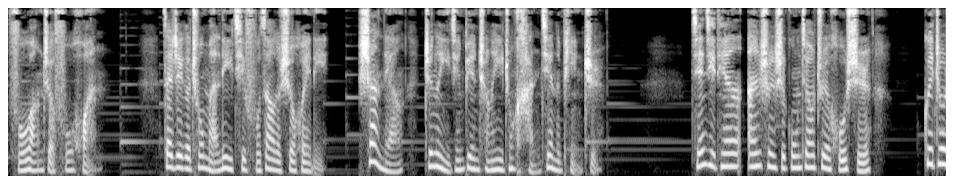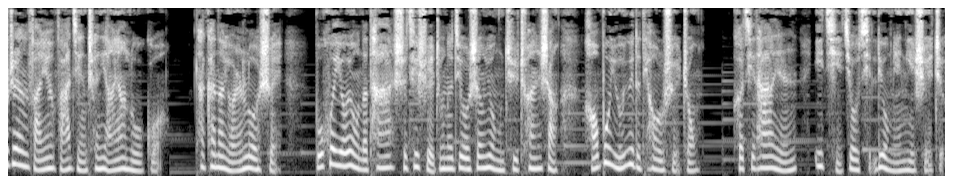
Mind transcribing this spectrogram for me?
福往者福还，在这个充满戾气、浮躁的社会里。善良真的已经变成了一种罕见的品质。前几天，安顺市公交坠湖时，贵州镇法院法警陈洋洋路过，他看到有人落水，不会游泳的他拾起水中的救生用具穿上，毫不犹豫地跳入水中，和其他人一起救起六名溺水者，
